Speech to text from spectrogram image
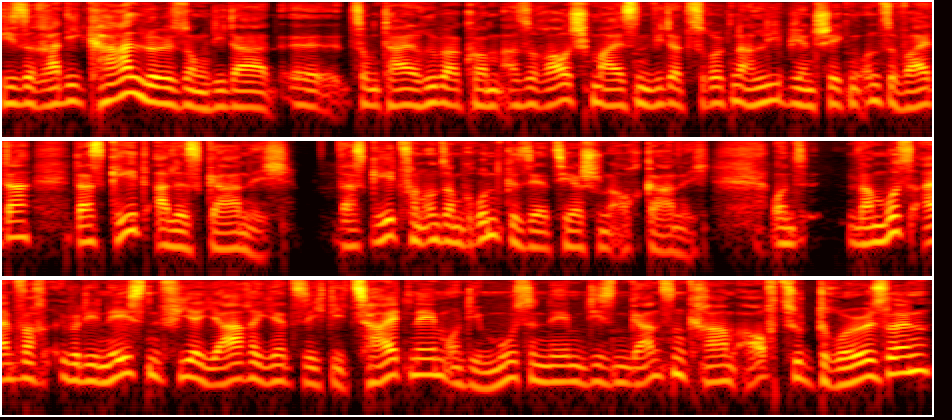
diese Radikallösungen, die da äh, zum Teil rüberkommen, also rausschmeißen, wieder zurück nach Libyen schicken und so weiter, das geht alles gar nicht. Das geht von unserem Grundgesetz her schon auch gar nicht. Und man muss einfach über die nächsten vier Jahre jetzt sich die Zeit nehmen und die Muße nehmen, diesen ganzen Kram aufzudröseln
